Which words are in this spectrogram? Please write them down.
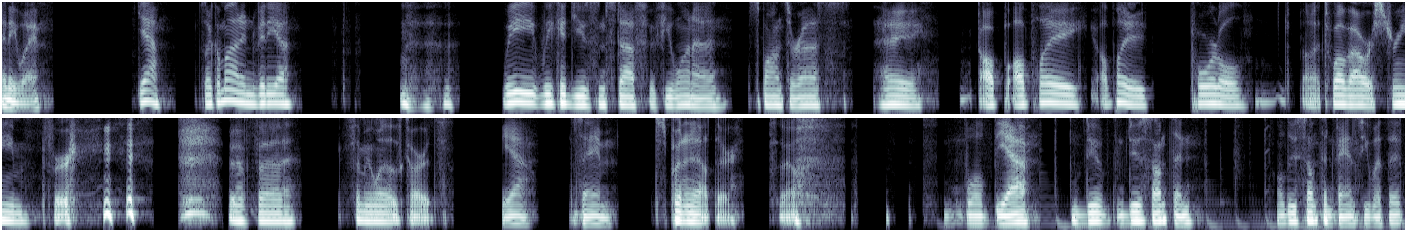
anyway, yeah. So come on, Nvidia. We we could use some stuff if you want to sponsor us. hey, I'll I'll play I'll play Portal on a twelve hour stream for if uh send me one of those cards. Yeah, same. Just putting it out there. So Well, yeah, do do something. I'll do something fancy with it.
